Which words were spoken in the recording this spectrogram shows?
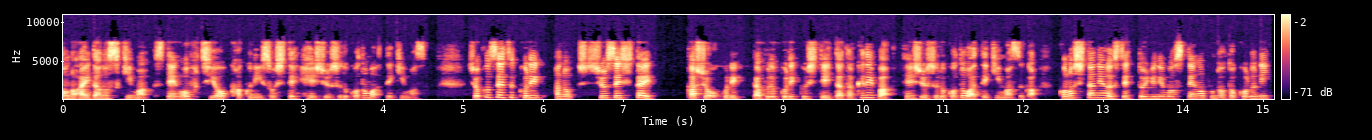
との間の隙間、ステンオフ値を確認、そして編集することもできます。直接クリあの修正したい箇所をクリダブルクリックしていただければ編集することはできますが、この下にあるセットユニモステンオフのところに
